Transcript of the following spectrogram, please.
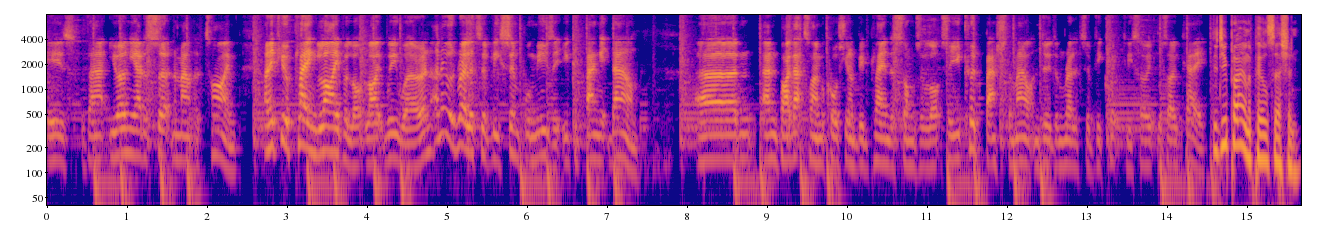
is that you only had a certain amount of time. And if you were playing live a lot like we were, and, and it was relatively simple music, you could bang it down. Um, and by that time, of course, you know, been playing the songs a lot, so you could bash them out and do them relatively quickly, so it was okay. did you play on a Peel session?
